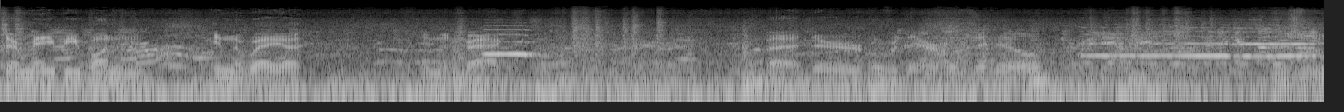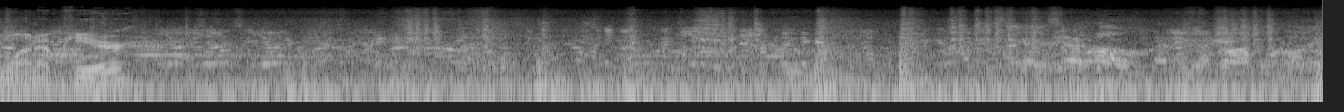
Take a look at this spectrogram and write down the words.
There may be one in the way, uh, in the track, but they're over there over the hill. There's one up here. Hi.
